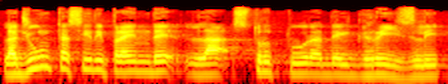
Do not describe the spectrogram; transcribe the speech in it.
La Giunta si riprende la struttura del Grizzly,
